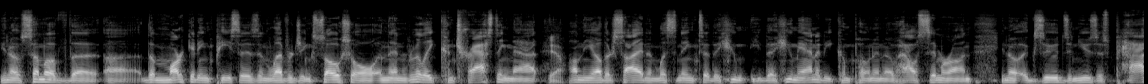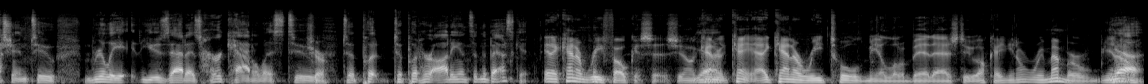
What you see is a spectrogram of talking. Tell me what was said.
you know, some of the uh, the marketing pieces and leveraging social, and then really contrasting that Yeah. on the other side and listening to the hum- the humanity component of how Simran, you know, exudes and uses passion to really use that as her catalyst to Sure. to put to put her audience in the basket. and it kind of refocuses. You know, it Yeah. kind of I kind of retooled me a little bit as to okay, you don't remember, you Yeah. know,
